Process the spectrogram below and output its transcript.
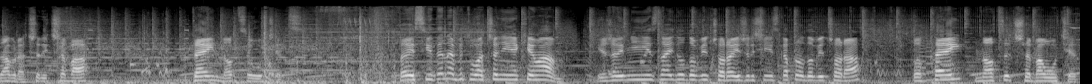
dobra, czyli trzeba tej nocy uciec. To jest jedyne wytłumaczenie jakie mam. Jeżeli mnie nie znajdą do wieczora, jeżeli się nie skapną do wieczora, to tej nocy trzeba uciec.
